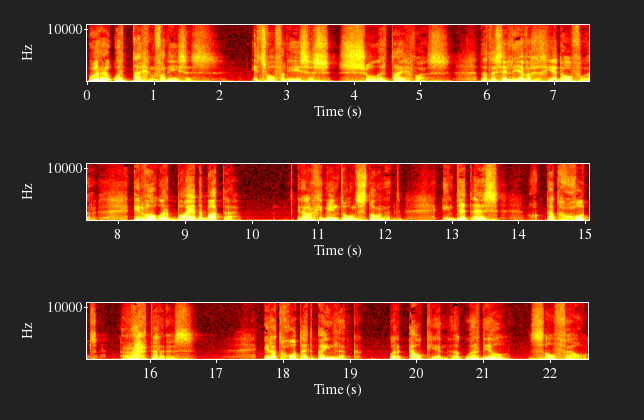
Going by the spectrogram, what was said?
oor 'n oortuiging van Jesus. Iets waarvan Jesus so oortuig was dat hy sy lewe gegee daarvoor. En waaroor baie debatte en argumente ontstaan het. En dit is dat God regter is. En dat God uiteindelik oor elkeen 'n oordeel sal vel.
